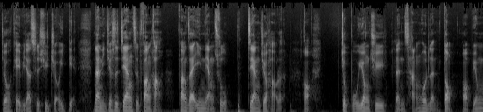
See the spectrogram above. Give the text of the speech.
就可以比较持续久一点，那你就是这样子放好，放在阴凉处。这样就好了，哦，就不用去冷藏或冷冻，哦，不用，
